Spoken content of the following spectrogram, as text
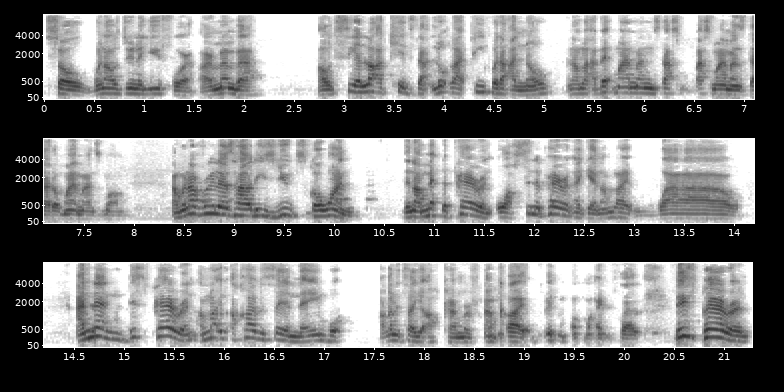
so when I was doing a youth work, I remember I would see a lot of kids that look like people that I know, and I'm like, I bet my man's that's that's my man's dad or my man's mom. And when I've realized how these youths go on, then I met the parent or I've seen the parent again. I'm like, wow. And then this parent, I'm not, I can't even say a name, but I'm gonna tell you off camera. I'm quite in my mind. fam. This parent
